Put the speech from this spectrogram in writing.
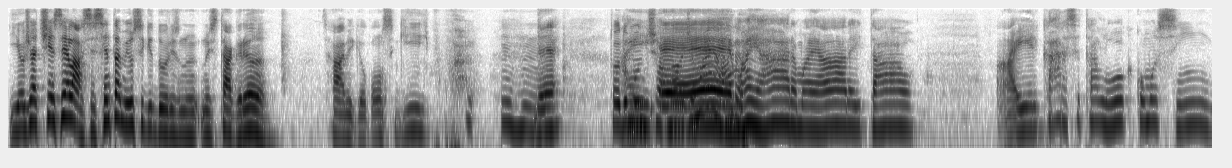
E eu já tinha, sei lá, 60 mil seguidores no, no Instagram, sabe? Que eu consegui, tipo, né? Todo Aí, mundo te chamava de é, Maiara. Maiara, Maiara e tal. Aí ele, cara, você tá louca? Como assim?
